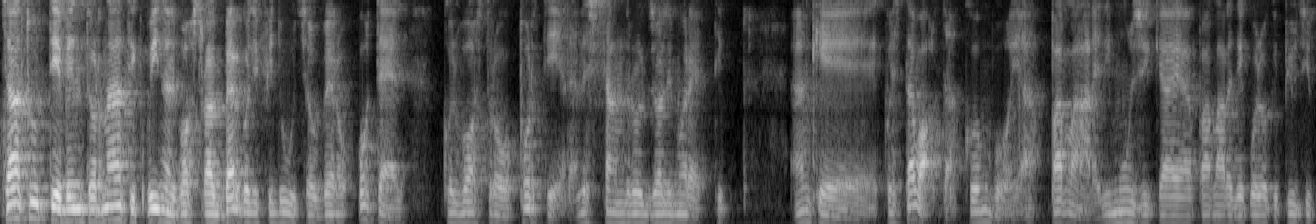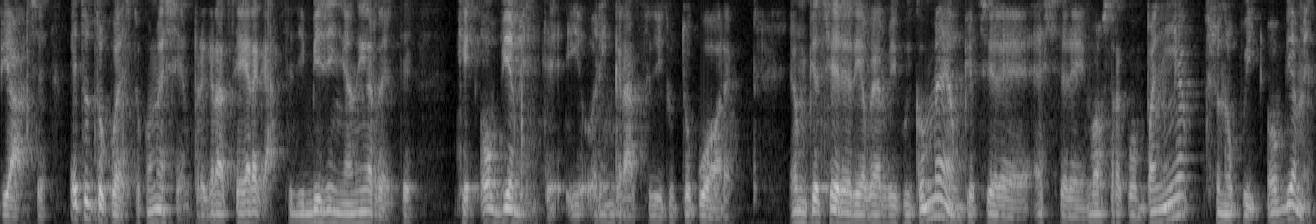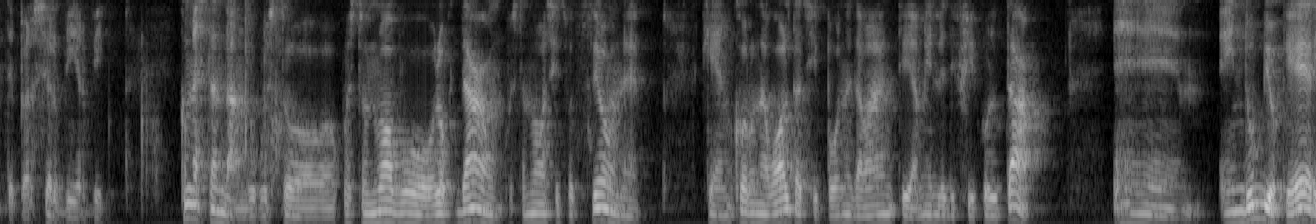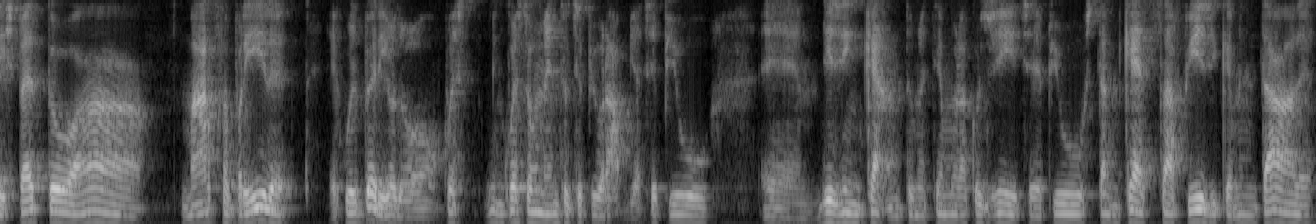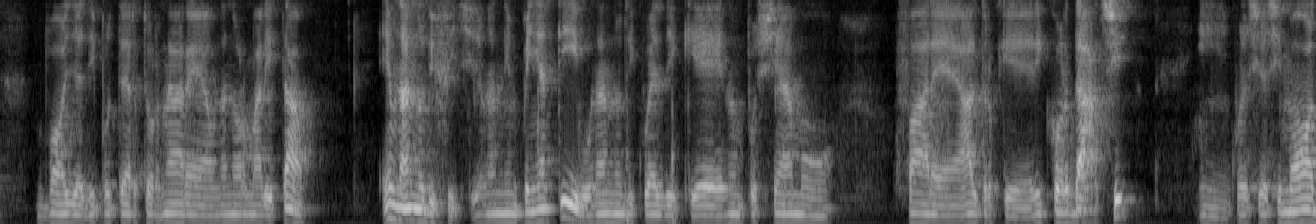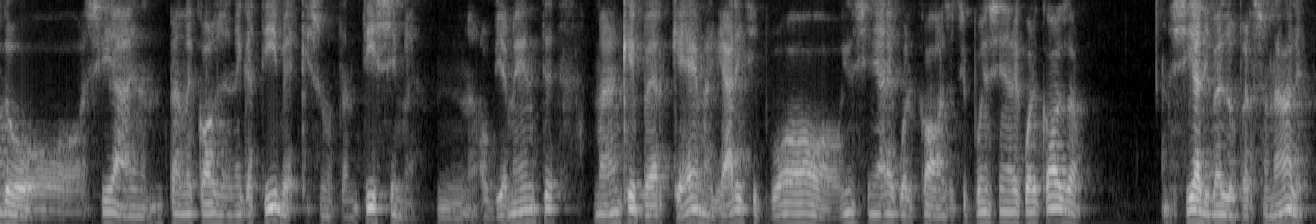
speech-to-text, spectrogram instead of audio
Ciao a tutti e bentornati qui nel vostro albergo di fiducia, ovvero hotel, col vostro portiere Alessandro Giolli Moretti. Anche questa volta con voi a parlare di musica e a parlare di quello che più ci piace. E tutto questo, come sempre, grazie ai ragazzi di Bisignano in Rete, che ovviamente io ringrazio di tutto cuore. È un piacere riavervi qui con me, è un piacere essere in vostra compagnia. Sono qui ovviamente per servirvi. Come sta andando questo, questo nuovo lockdown, questa nuova situazione che ancora una volta ci pone davanti a mille difficoltà? E, è indubbio che rispetto a marzo-aprile e quel periodo, in questo momento c'è più rabbia, c'è più eh, disincanto, mettiamola così, c'è più stanchezza fisica, mentale, voglia di poter tornare a una normalità è un anno difficile, un anno impegnativo, un anno di quelli che non possiamo fare altro che ricordarci in qualsiasi modo, sia per le cose negative, che sono tantissime mm, ovviamente, ma anche perché magari ci può insegnare qualcosa, ci può insegnare qualcosa sia a livello personale,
